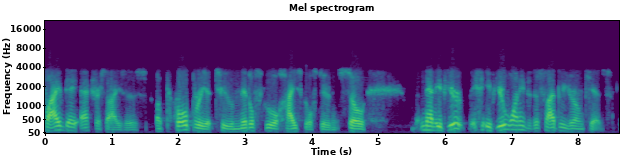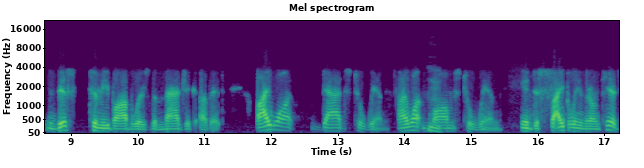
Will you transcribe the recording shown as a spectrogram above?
five day exercises appropriate to middle school, high school students. So, man, if you're if you're wanting to disciple your own kids, this to me, Bob, was the magic of it. I want dads to win. I want hmm. moms to win in discipling their own kids.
